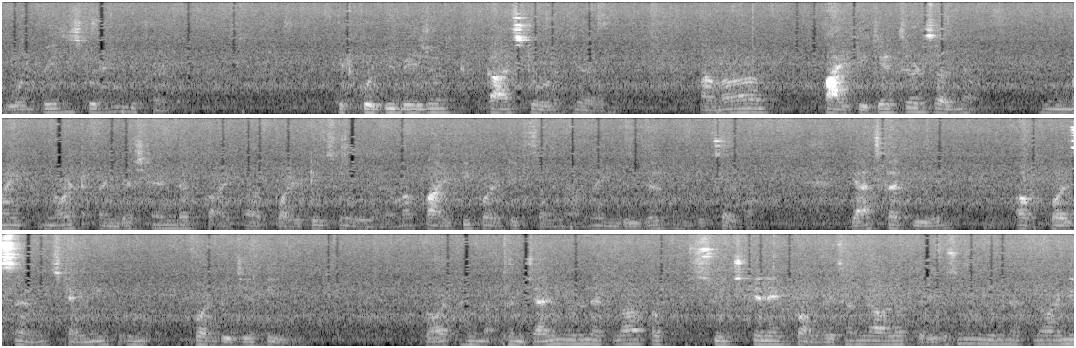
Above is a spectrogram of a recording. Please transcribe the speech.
vote base is totally different it could be base on caste over here हांगा पार्टीचेर चड चलना you might not understand the politics हांगा पार्टी पॉलिटिक्स चलना हांगा इंडिविज्युअल पॉलिटिक्स चलता त्याच खातीर a person standing for B J P तो थंयच्यान निवडून येतलो तो स्विच केले काँग्रेसान गावलो तरी पसून निवडून येतलो आनी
